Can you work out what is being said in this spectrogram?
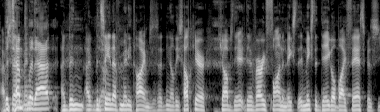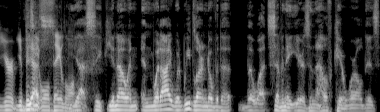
I've the it many template at. I've been I've been Yeah. saying that for many times. I said, you know, these healthcare jobs they're they're very fun. It makes it makes the day go by fast because you're you're busy Yes. all day long. Yes, you know, and and what I what we've learned over the the what seven eight years in the healthcare world is,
